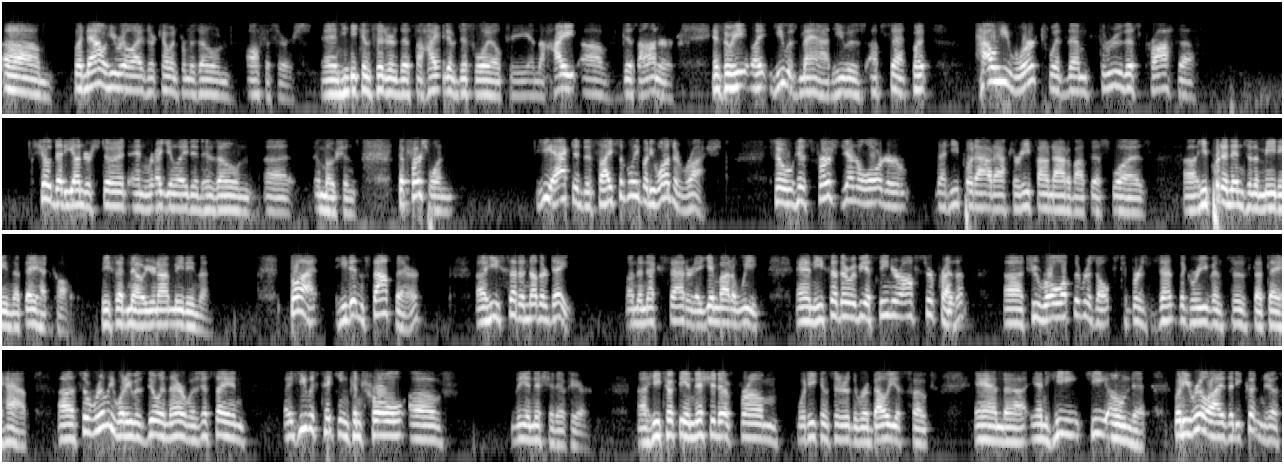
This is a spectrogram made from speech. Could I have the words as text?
Um, but now he realized they're coming from his own officers, and he considered this the height of disloyalty and the height of dishonor. And so he like he was mad, he was upset, but how he worked with them through this process showed that he understood and regulated his own uh, emotions. The first one, he acted decisively, but he wasn't rushed. So his first general order that he put out after he found out about this was uh, he put it into the meeting that they had called. He said, "No, you're not meeting them." But he didn't stop there. Uh, he set another date on the next Saturday, again about a week, and he said there would be a senior officer present uh, to roll up the results to present the grievances that they have. Uh, so really, what he was doing there was just saying uh, he was taking control of the initiative here. Uh, he took the initiative from what he considered the rebellious folks, and uh, and he he owned it. But he realized that he couldn't just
